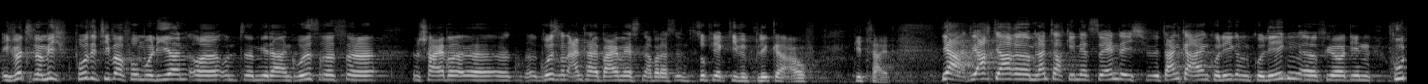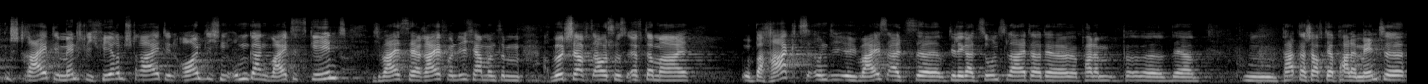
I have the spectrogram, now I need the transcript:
ich würde es für mich positiver formulieren äh, und äh, mir da ein größeres, äh, Scheibe, einen größeren Anteil beimessen, aber das sind subjektive Blicke auf die Zeit. Ja, die acht Jahre im Landtag gehen jetzt zu Ende. Ich danke allen Kolleginnen und Kollegen äh, für den guten Streit, den menschlich fairen Streit, den ordentlichen Umgang weitestgehend. Ich weiß, Herr Reif und ich haben uns im Wirtschaftsausschuss öfter einmal behagt. Ich weiß, als äh, Delegationsleiter der äh, hm, Partnerschaft der Parlamente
